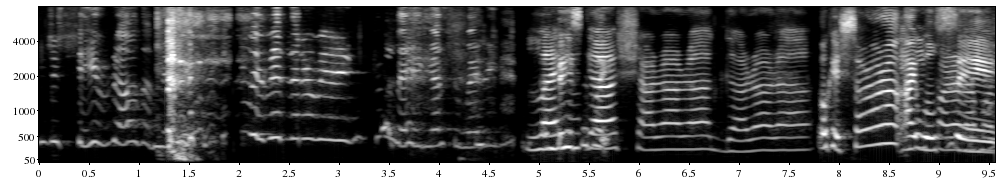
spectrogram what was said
you just shaved all the men- women that are wearing lehengas to weddings. Lehenga, sharara, garara. Okay, sharara I will say,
